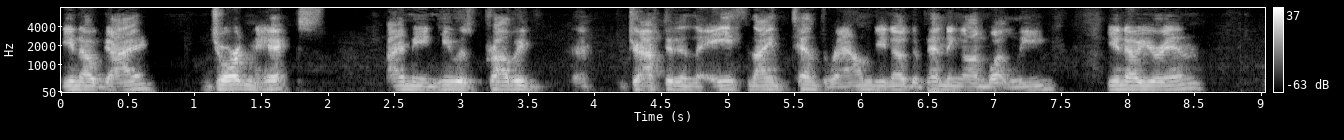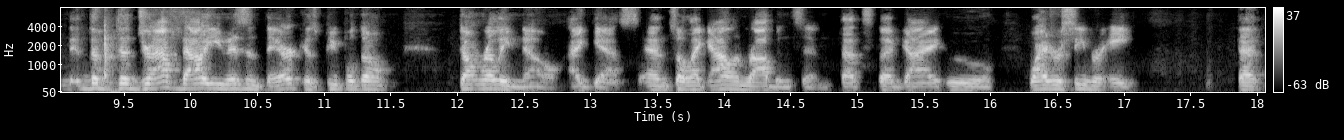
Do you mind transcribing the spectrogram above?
you know, guy. Jordan Hicks, I mean, he was probably uh, drafted in the eighth, ninth, tenth round, you know, depending on what league, you know, you're in. The, the draft value isn't there because people don't don't really know, I guess. And so like Allen Robinson, that's the guy who wide receiver eight, that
